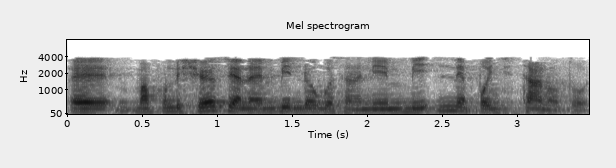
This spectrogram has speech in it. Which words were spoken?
eh, mafundisho yetu yana mb ndogo sana ni mb 4 tu.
